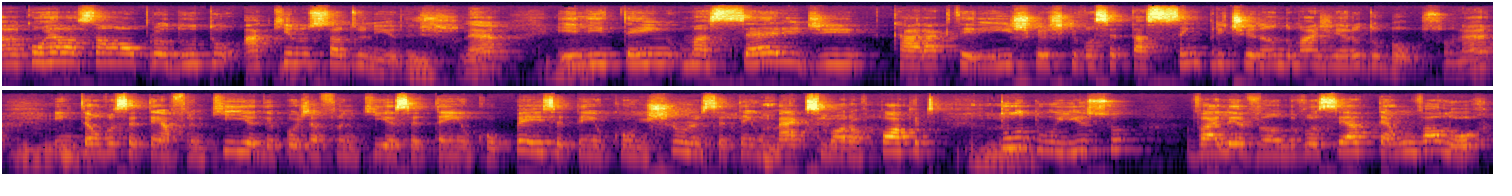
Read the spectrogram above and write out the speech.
ah, com relação ao produto aqui nos Estados Unidos, Isso. né? Ele tem uma série de características que você está sempre tirando mais dinheiro do bolso, né? Então você tem a franquia, depois da franquia você tem o copay, você tem o co-insurance, você tem o max out of pocket. Tudo isso vai levando você até um valor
